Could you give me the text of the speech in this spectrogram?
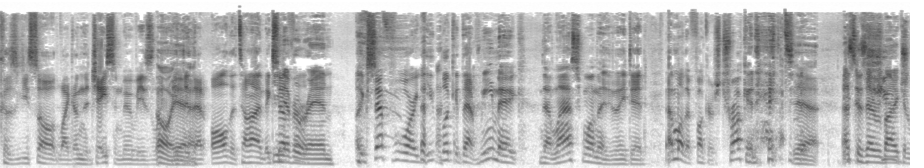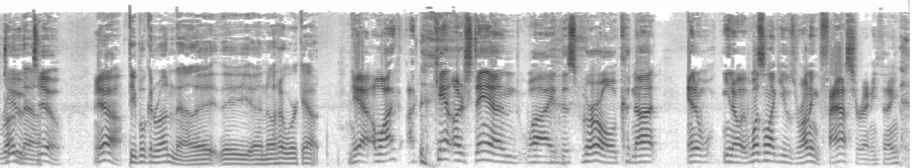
because you saw like in the Jason movies, like, Oh, they yeah. did that all the time. He Except never for, ran. Except for you look at that remake, that last one that they did. That motherfucker's trucking it. Yeah. That's because everybody can run now. Too. Yeah, People can run now. They they uh, know how to work out. yeah. Well, I, I can't understand why this girl could not. And it, you know, it wasn't like he was running fast or anything.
